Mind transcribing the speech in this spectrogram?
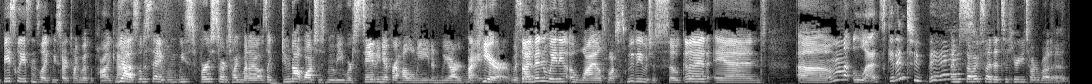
basically since like we started talking about the podcast. Yeah, I was going to say, when we first started talking about it, I was like, do not watch this movie. We're saving it for Halloween, and we are Right. here with So it. I've been waiting a while to watch this movie, which is so good, and um, let's get into it. I'm so excited to hear you talk about it.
